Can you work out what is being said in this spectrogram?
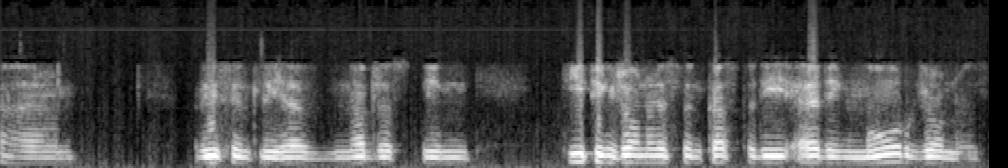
um, recently have not just been keeping journalists in custody, adding more journalists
